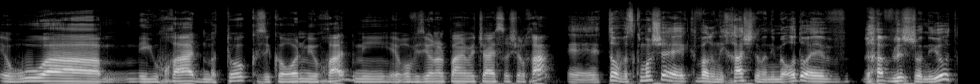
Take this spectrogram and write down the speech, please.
אירוע מיוחד, מתוק, זיכרון מיוחד מאירוויזיון 2019 שלך? טוב, אז כמו שכבר ניחשתם, אני מאוד אוהב רב-לשוניות,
